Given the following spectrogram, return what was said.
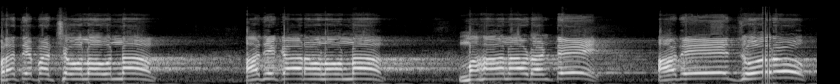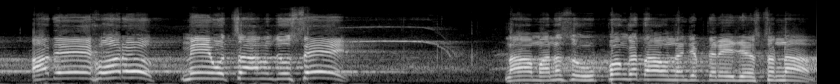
ప్రతిపక్షంలో ఉన్న అధికారంలో ఉన్న మహానాడు అంటే అదే జోరు అదే హోరు. మీ ఉత్సాహం చూస్తే నా మనసు ఉప్పొంగుతా ఉందని చెప్పి తెలియజేస్తున్నా.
